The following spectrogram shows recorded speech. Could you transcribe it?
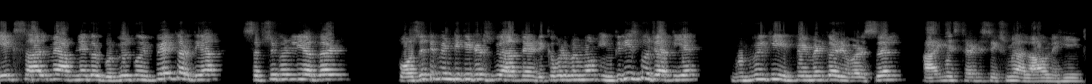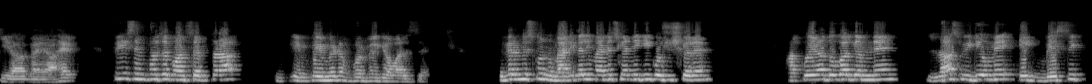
एक साल में आपने अगर गुडविल को इम्पेयर कर दिया सब्सिक्वेंटली अगर पॉजिटिव इंडिकेटर्स भी आते हैं रिकवरेबल अमाउंट इंक्रीज भी हो जाती है गुडविल की इम्पेयरमेंट का रिवर्सल आई एस में अलाउ नहीं किया गया है। तो ये सिंपल सा कॉन्सेप्ट था इम्पेयरमेंट ऑफ़ गुडविल के हवाले से। अगर हम इसको नुमेरिकली मैनेज करने की कोशिश करें, आपको याद होगा कि हमने लास्ट वीडियो में एक बेसिक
